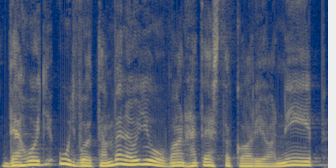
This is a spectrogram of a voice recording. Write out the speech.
De hogy úgy voltam vele, hogy jó van, hát ezt akarja a nép,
